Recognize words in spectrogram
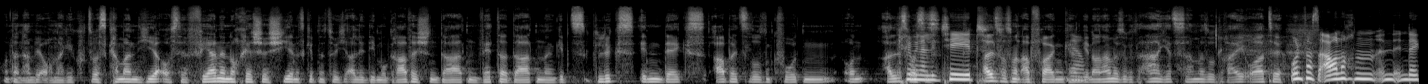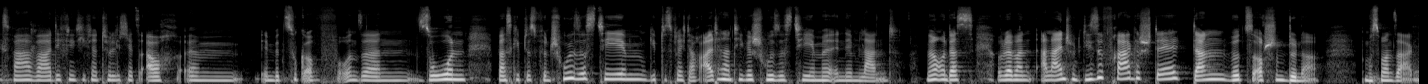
Und dann haben wir auch mal geguckt, was kann man hier aus der Ferne noch recherchieren. Es gibt natürlich alle demografischen Daten, Wetterdaten, dann gibt es Glücksindex, Arbeitslosenquoten und alles, Kriminalität. Was, es, alles, was man abfragen kann. Ja. Genau, dann haben wir so gesagt, ah, jetzt haben wir so drei Orte. Und was auch noch ein, ein Index war, war definitiv natürlich jetzt auch ähm, in Bezug auf unseren Sohn, was gibt es für ein Schulsystem? Gibt es vielleicht auch alternative Schulsysteme in dem Land? Ne? Und, das, und wenn man allein schon diese Frage stellt, dann wird es auch schon dünner muss man sagen.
